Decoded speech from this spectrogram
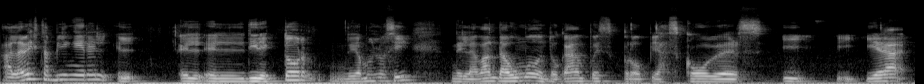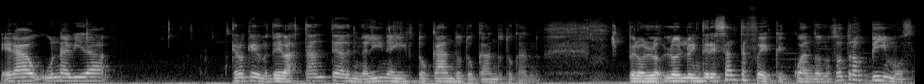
A la vez también era el, el, el director, digámoslo así, de la banda Humo donde tocaban pues propias covers y, era, era una vida creo que de bastante adrenalina ir tocando, tocando, tocando. Pero lo, interesante fue que cuando nosotros vimos,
